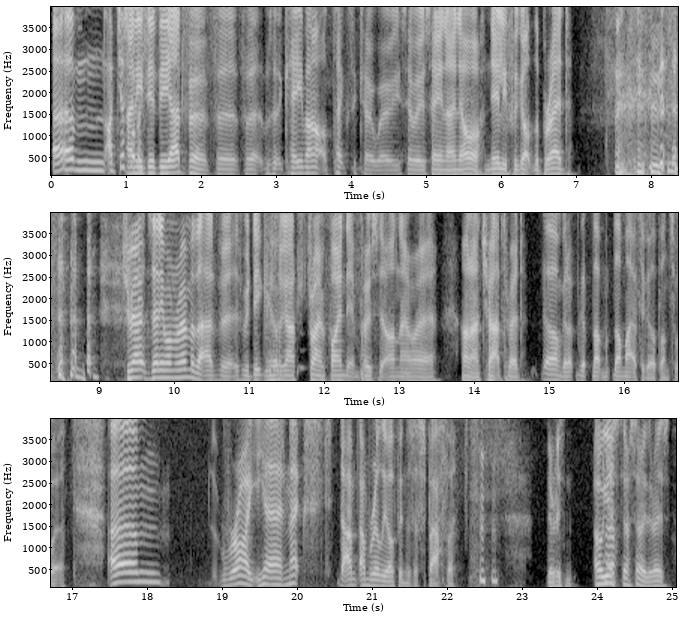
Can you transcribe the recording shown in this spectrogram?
um, I just And he to. did the advert for, for was it that came out on Texaco where he said where he was saying I know I nearly forgot the bread. Do you does anyone remember that advert? It's ridiculous. Yep. I'm gonna have to try and find it and post it on our uh, on our chat thread. Oh, I'm gonna that, that might have to go up on Twitter. Um, right, yeah. Next, I'm I'm really hoping there's a spaffer. There isn't. Oh yes, there. Sorry, there is.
